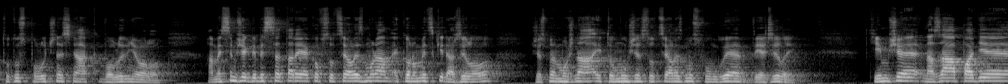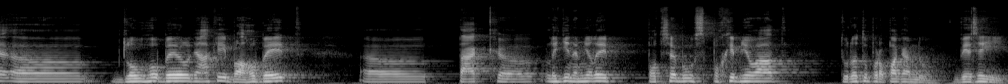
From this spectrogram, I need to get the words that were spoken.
to tu společnost nějak ovlivňovalo. A myslím, že kdyby se tady jako v socialismu nám ekonomicky dařilo, že jsme možná i tomu, že socialismus funguje, věřili. Tím, že na západě e, dlouho byl nějaký blahobyt, e, tak e, lidi neměli potřebu spochybňovat tuhle tu propagandu. Věřejí.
